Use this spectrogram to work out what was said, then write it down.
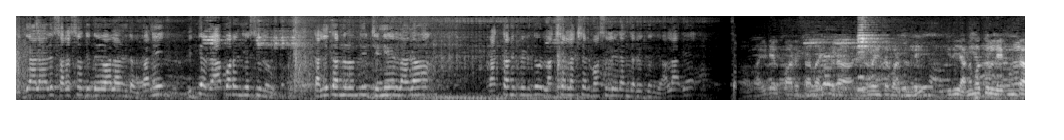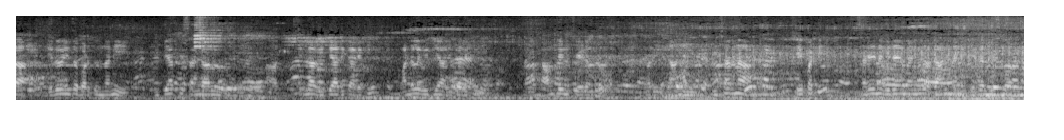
విద్యాలయాలు సరస్వతి దేవాలయాలు అంటారు. కానీ విద్య వ్యాపారం చేస్తున్నారు. తల్లిదండ్రుల ఉంది జెన్యున్ లాగా రక్తాన్ని పిడుతూ లక్షల లక్షలు వసూలు చేయడం జరుగుతుంది. అలాగే ఐడియల్ పాఠశాల ఇక్కడ నిర్వహించబడుతుంది. ఇది అనుమతులు లేకుండా నిర్వహించబడుతుందని విద్యార్థి సంఘాలు జిల్లా విద్యాధికారికి మండల విద్యాధికారికి కంప్లైంట్ చేయడంతో మరి దాన్ని విచారణ చేపట్టి సరైన విధమైన దాని మీద చర్యలు తీసుకోవాలని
